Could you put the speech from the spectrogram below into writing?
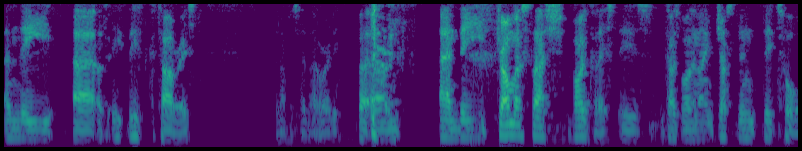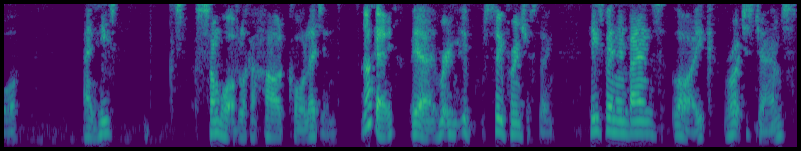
and the uh, he- he's the guitarist. I don't know if I said that already, but um, and the drummer slash vocalist is goes by the name Justin DeTore, and he's somewhat of like a hardcore legend. Okay. Yeah, really, super interesting. He's been in bands like Righteous Jams,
